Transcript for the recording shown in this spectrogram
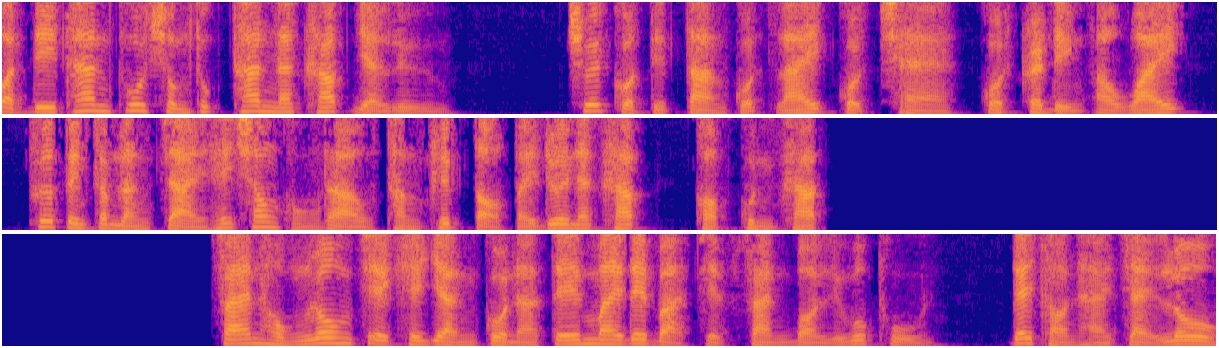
วัสดีท่านผู้ชมทุกท่านนะครับ อย่าลืม ช่วยกดติดตามกดไลค์กดแชร์ กดกระดิ่งเอาไว้ เพื่อเป็นกำลังใจให้ช่องของเราทำคลิปต่อไปด้วยนะครับ ขอบคุณครับ แฟนหงโล่งเจเคยันโกนาเต้ไม่ได้บาดเจ็บแฟนบอลลิเวอร์พูลได้ถอนหายใจโล่ง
